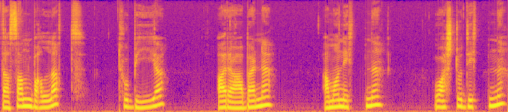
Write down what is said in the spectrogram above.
Da Sanballat, Tobia, araberne, ammonittene og astodittene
